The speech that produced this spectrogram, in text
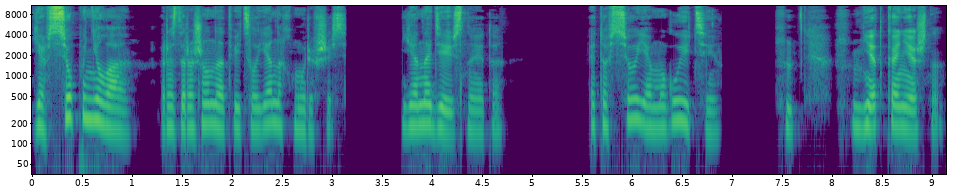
«Я все поняла», — раздраженно ответил я, нахмурившись. Я надеюсь на это. Это все, я могу идти? Хм, нет, конечно.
